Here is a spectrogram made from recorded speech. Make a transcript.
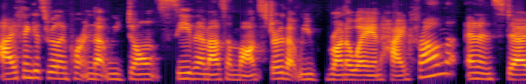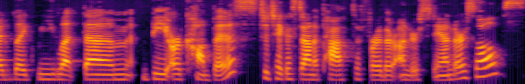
I think it's really important that we don't see them as a monster that we run away and hide from, and instead, like, we let them be our compass to take us down a path to further understand ourselves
